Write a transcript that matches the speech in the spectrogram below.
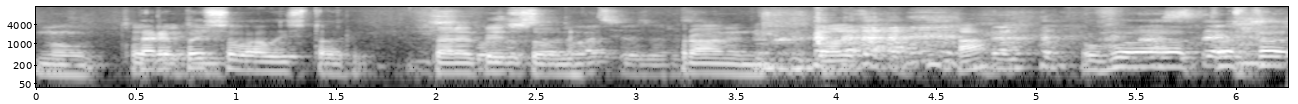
Ну, це Переписували історію. тоді переписували. Ситуація зараз. Правильно. А? В, просто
